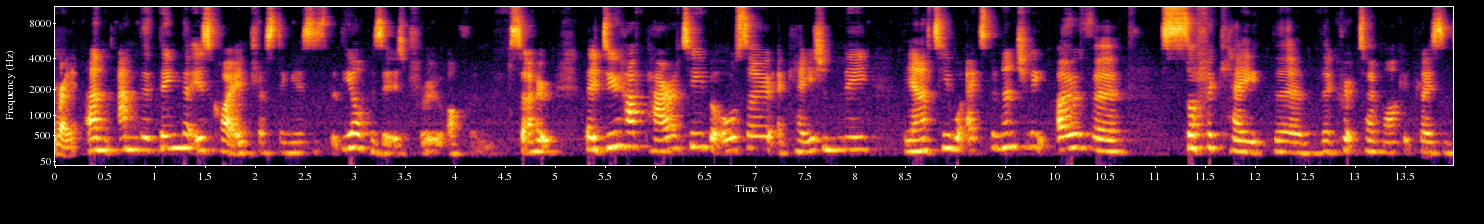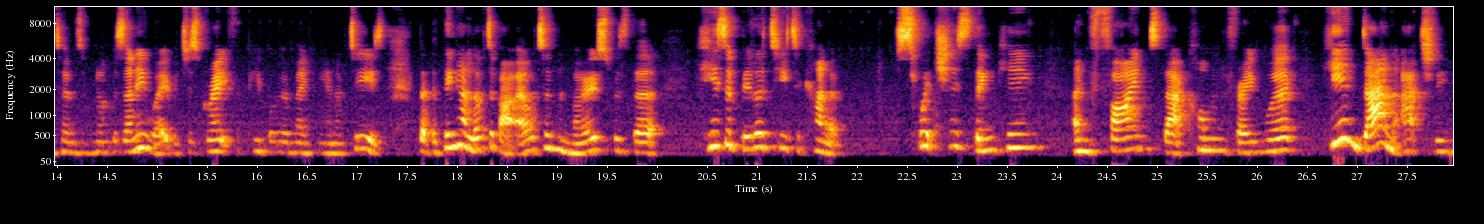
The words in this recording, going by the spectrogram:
Right. And and the thing that is quite interesting is, is that the opposite is true often. So they do have parity, but also occasionally the NFT will exponentially over suffocate the the crypto marketplace in terms of numbers anyway, which is great for people who are making NFTs. But the thing I loved about Elton the most was that his ability to kind of switch his thinking and find that common framework. He and Dan actually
